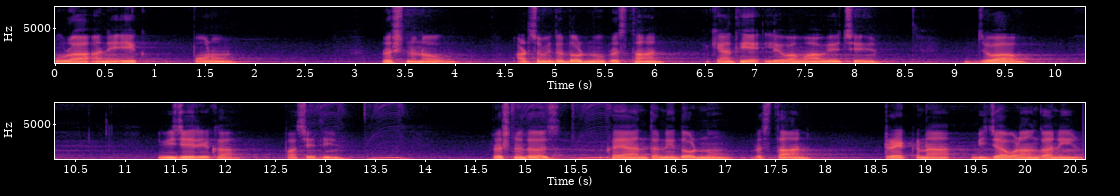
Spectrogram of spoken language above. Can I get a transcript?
પૂરા અને એક પોણો. પ્રશ્ન નવ. આઠસો મીટર દોડનું પ્રસ્થાન ક્યાંથી લેવામાં આવે છે? જવાબ વિજય રેખા પાસેથી. પ્રશ્ન દસ કયા અંતરની દોડનું પ્રસ્થાન? ટ્રેકના બીજા વળાંકાની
